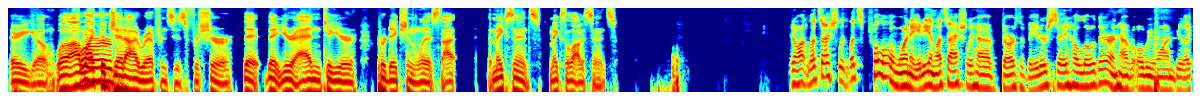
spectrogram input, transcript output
There you go. Well, I like the Jedi references for sure that that you're adding to your prediction list. I that makes sense. Makes a lot of sense. You know what? Let's actually let's pull a 180 and let's actually have Darth Vader say hello there and have Obi Wan be like,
